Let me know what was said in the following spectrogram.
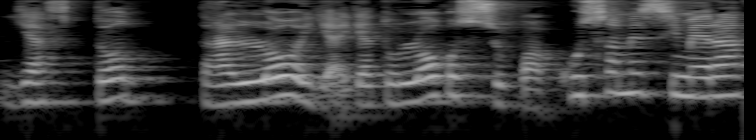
για αυτό τα λόγια, για το Λόγο Σου που ακούσαμε σήμερα.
